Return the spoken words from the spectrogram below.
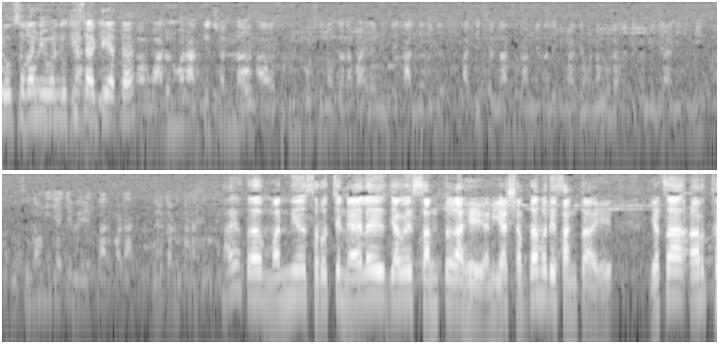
लोकसभा निवडणुकीसाठी आता वारंवार अध्यक्षांना सुप्रीम कोर्ट सुनावताना पाहायला मिळते. काल देखील अध्यक्षांना असं सांगण्यात आलं की माध्यमांना मुलाखती कमी द्या आणि तुम्ही सुनावणी जी आहे ते वेळेत पार पाडा वेळ काढूपणा करू काय आता मान्य सर्वोच्च न्यायालय ज्यावेळेस सांगतं आहे आणि या शब्दामध्ये सांगतं आहे याचा अर्थ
